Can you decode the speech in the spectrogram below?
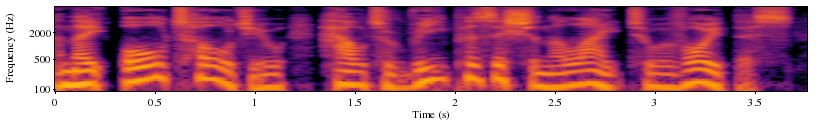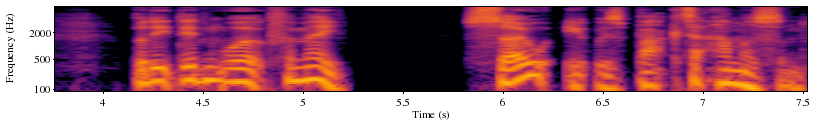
and they all told you how to reposition the light to avoid this, but it didn't work for me. So it was back to Amazon,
